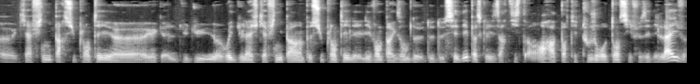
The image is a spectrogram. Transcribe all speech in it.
euh, qui a fini par supplanter euh, du, du euh, oui du live qui a fini par un peu supplanter les, les ventes par exemple de, de, de CD parce que les artistes en rapportaient toujours autant s'ils faisaient des lives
